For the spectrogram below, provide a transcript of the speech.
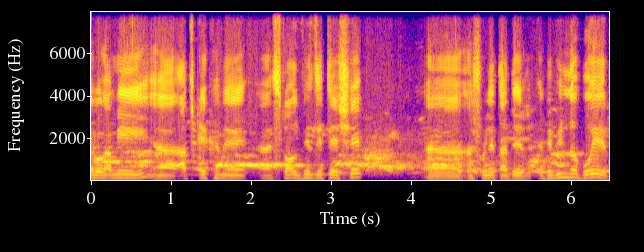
এবং আমি আজকে এখানে স্টল ভিজিটে এসে আসলে তাদের বিভিন্ন বইয়ের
